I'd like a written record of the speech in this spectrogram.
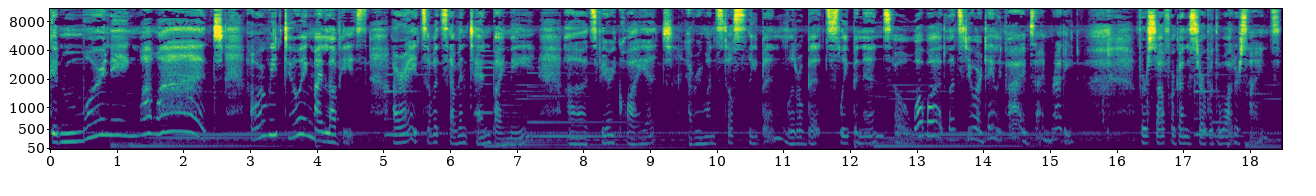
Good morning. What what? How are we doing, my lovies? All right, so it's 7:10 by me. Uh, it's very quiet. Everyone's still sleeping, a little bit sleeping in. So what what? Let's do our daily vibes. I'm ready. First off, we're going to start with the water signs.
